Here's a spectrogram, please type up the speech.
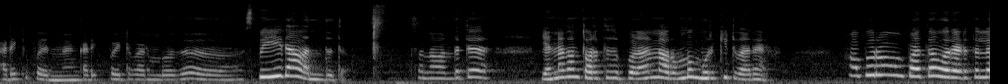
கடைக்கு போயிருந்தேன். கடைக்கு போயிட்டு வரும்போது ஸ்பீடாக வந்தது. ஸோ நான் வந்துட்டு என்ன தான் துரத்துது போலன்னு நான் ரொம்ப முறுக்கிட்டு வரேன். அப்புறம் பார்த்தா ஒரு இடத்துல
